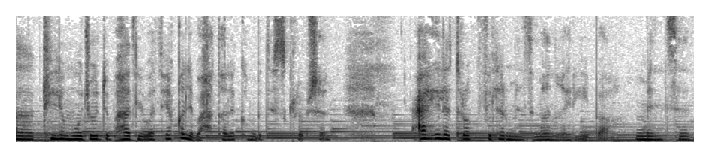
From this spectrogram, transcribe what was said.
آه، كله موجود بهذه الوثيقة اللي بحطها لكم بال description عائلة روكفيلر من زمان غريبة من سنة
